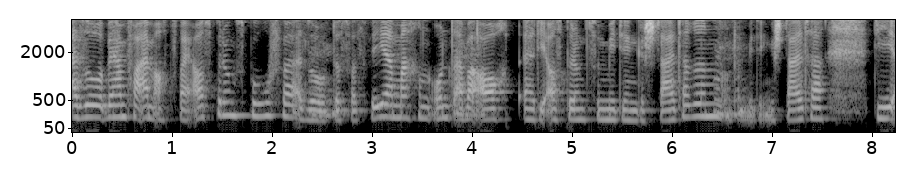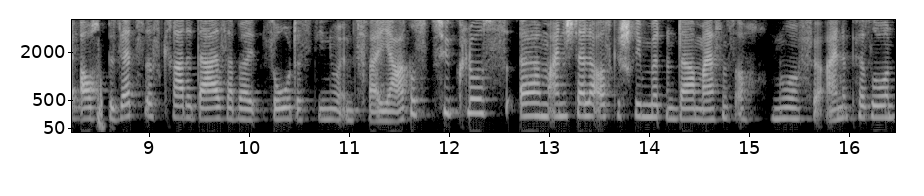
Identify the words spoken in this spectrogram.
Also wir haben vor allem auch zwei Ausbildungsberufe, also mhm. das, was wir ja machen, und mhm. aber auch äh, die Ausbildung zur Mediengestalterin mhm. oder Mediengestalter, die auch besetzt ist gerade da, ist aber so, dass die nur im Zwei-Jahres-Zyklus ähm, eine Stelle ausgeschrieben wird und da meistens auch nur für eine Person.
